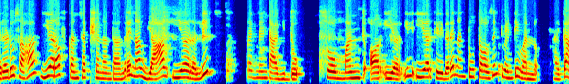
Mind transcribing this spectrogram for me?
ಎರಡು ಸಹ ಇಯರ್ ಆಫ್ ಕನ್ಸೆಪ್ಷನ್ ಅಂತ ಅಂದ್ರೆ ನಾವ್ ಯಾವ ಇಯರ್ ಅಲ್ಲಿ ಪ್ರೆಗ್ನೆಂಟ್ ಆಗಿದ್ದು. ಸೊ ಮಂತ್ ಆರ್ ಇಯರ್ ಇಲ್ಲಿ ಇಯರ್ ಕೇಳಿದರೆ ನಾನು ಟೂ ತೌಸಂಡ್ ಟ್ವೆಂಟಿ ಒನ್ ಆಯ್ತಾ?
